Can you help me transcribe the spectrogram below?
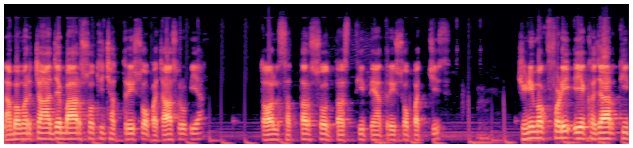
લાંબા મરચાં આજે બારસોથી છત્રીસો પચાસ રૂપિયા, તલ સત્તરસો દસથી તેત્રીસો પચીસ, ઝીણી મગફળી એક હજારથી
